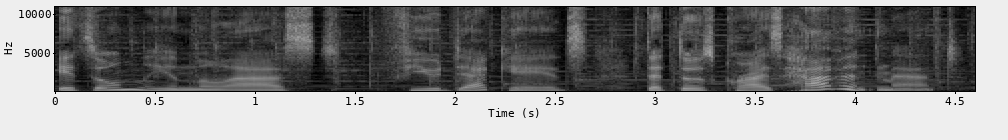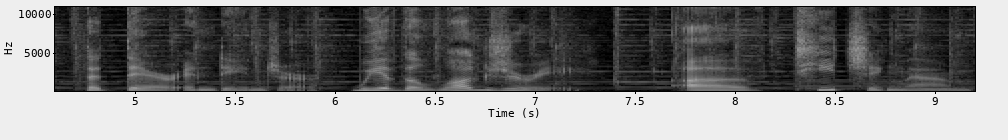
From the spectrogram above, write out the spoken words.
it's only in the last few decades that those cries haven't meant that they're in danger. We have the luxury of teaching them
